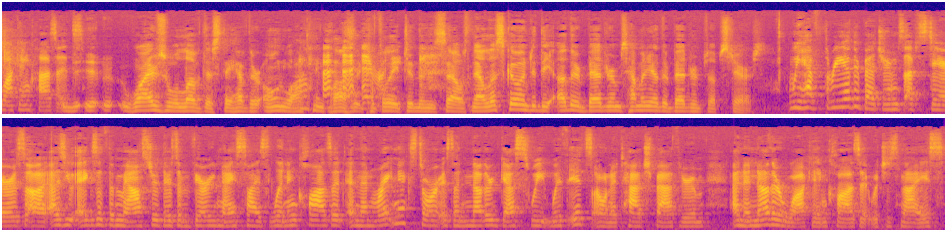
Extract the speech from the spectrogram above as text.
walk-in closets. Uh, wives will love this. They have their own walk-in closet completely right. to themselves. Now let's go into the other bedrooms. How many other bedrooms upstairs? We have three other bedrooms upstairs. Uh, as you exit the master, there's a very nice sized linen closet, and then right next door is another guest suite with its own attached bathroom and another walk in closet, which is nice.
